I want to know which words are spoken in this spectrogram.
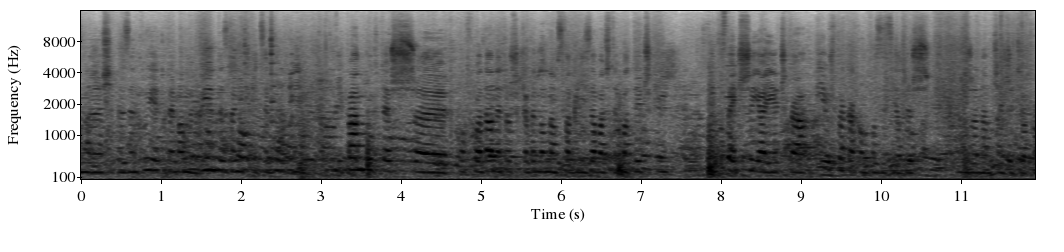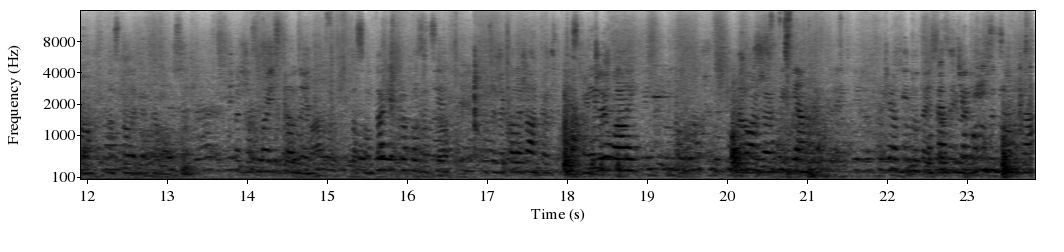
on się prezentuje. Tutaj mamy wyjęte z doniczki cebulki, tulipanków też e, podkładane troszkę będą nam stabilizować te patyczki. Tutaj trzy jajeczka i już taka kompozycja też może nam cieszyć oko na stole wielkanocnym. Także z mojej strony to są takie propozycje. Widzę, że koleżanka już tutaj skończyła. Dobrze. I tutaj zrobimy jak on miejsce. wygląda.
